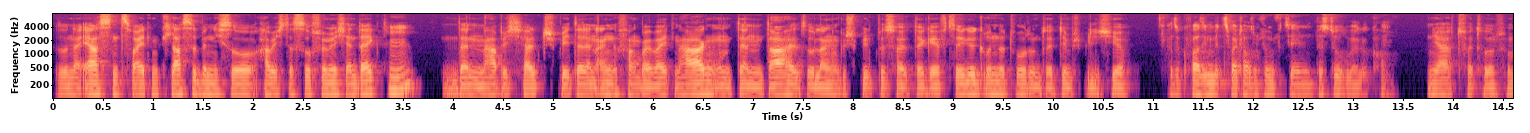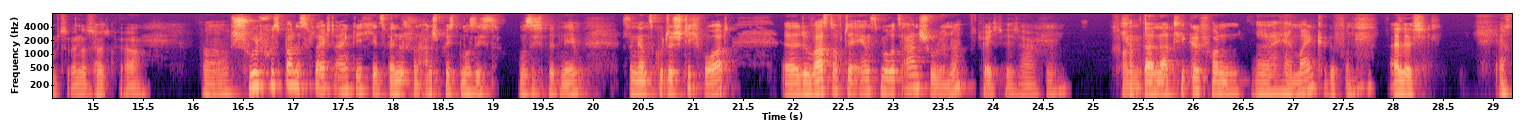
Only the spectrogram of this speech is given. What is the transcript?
So in der ersten, zweiten Klasse bin ich so, habe ich das so für mich entdeckt. Hm? Dann habe ich halt später dann angefangen bei Weitenhagen und dann da halt so lange gespielt, bis halt der GFC gegründet wurde und seitdem spiele ich hier. Also quasi mit 2015 bist du rübergekommen. Ja, 2015, wenn das Ja. wird, ja. Schulfußball ist vielleicht eigentlich, jetzt wenn du schon ansprichst, muss ich es muss ich's mitnehmen. Das ist ein ganz gutes Stichwort. Äh, du warst auf der Ernst-Moritz-Ahn-Schule, ne? Richtig, ja. Mhm. Ich habe Von, da einen Artikel von äh, Herr Meinke gefunden, ehrlich.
